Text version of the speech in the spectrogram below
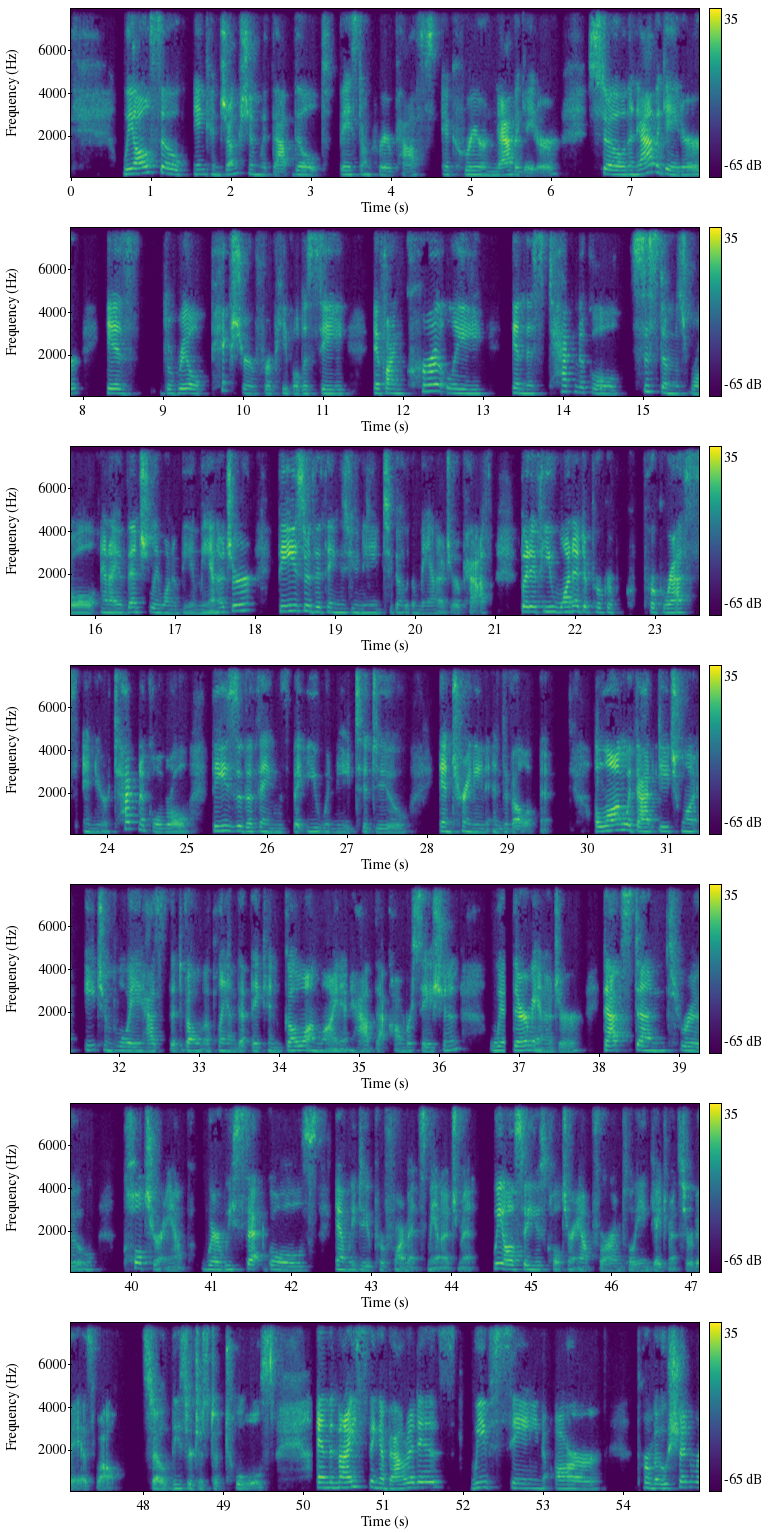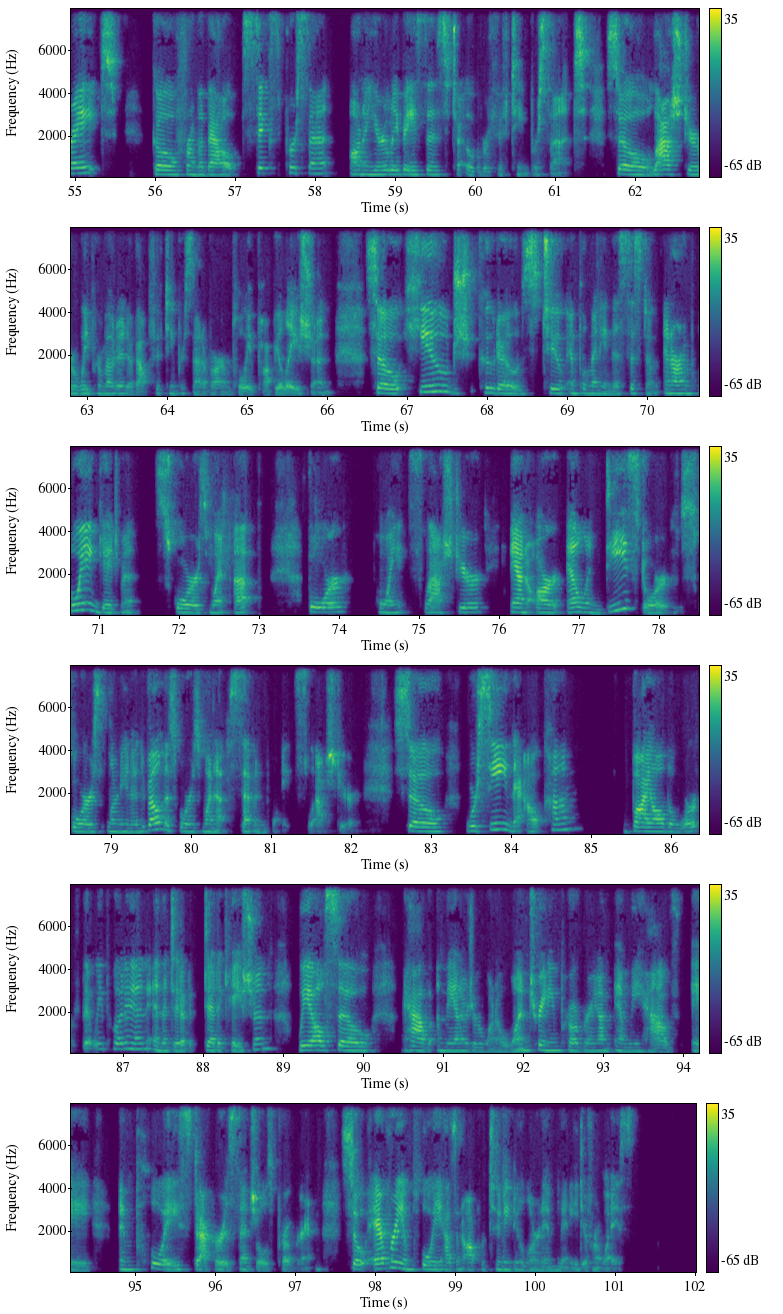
We also, in conjunction with that, built based on career paths, a career navigator. So the navigator is the real picture for people to see if I'm currently in this technical systems role and I eventually want to be a manager, these are the things you need to go the manager path. But if you wanted to pro- progress in your technical role, these are the things that you would need to do in training and development. Along with that, each one, each employee has the development plan that they can go online and have that conversation with their manager. That's done through Culture Amp, where we set goals and we do performance management. We also use Culture Amp for our employee engagement survey as well. So these are just a tools. And the nice thing about it is we've seen our promotion rate go from about 6% on a yearly basis to over 15%. So last year we promoted about 15% of our employee population. So huge kudos to implementing this system. And our employee engagement scores went up four points last year and our l&d store scores learning and development scores went up seven points last year so we're seeing the outcome by all the work that we put in and the de- dedication. We also have a manager 101 training program and we have a employee stacker essentials program. So every employee has an opportunity to learn in many different ways.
